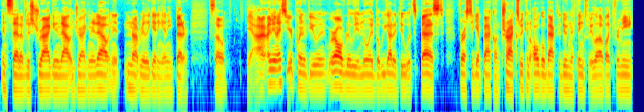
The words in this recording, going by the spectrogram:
instead of just dragging it out and dragging it out and it not really getting any better. So yeah, I, I mean, I see your point of view, and we're all really annoyed, but we got to do what's best for us to get back on track so we can all go back to doing the things we love. Like for me,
